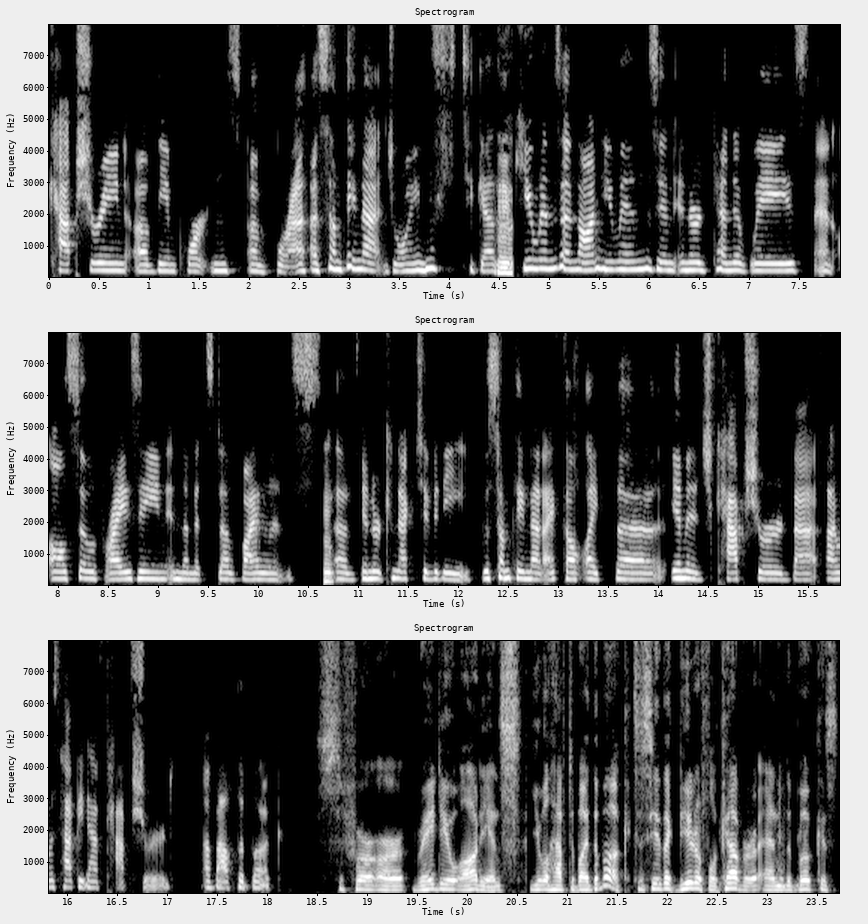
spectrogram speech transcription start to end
capturing of the importance of breath as something that joins together mm. humans and non-humans in interdependent ways, and also rising in the midst of violence, mm. of interconnectivity was something that I felt like the image captured that I was happy to have captured about the book. So for our radio audience, you will have to buy the book to see the beautiful cover. And the book is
